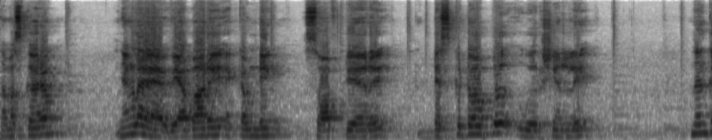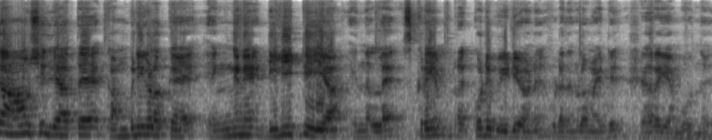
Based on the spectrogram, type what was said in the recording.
നമസ്കാരം. ഞങ്ങളെ വ്യാപാരി അക്കൗണ്ടിങ് സോഫ്റ്റ്വെയർ ഡെസ്ക്ടോപ്പ് വേർഷനിൽ നിങ്ങൾക്ക് ആവശ്യമില്ലാത്ത കമ്പനികളൊക്കെ എങ്ങനെ ഡിലീറ്റ് ചെയ്യുക എന്നുള്ള സ്ക്രീൻ റെക്കോർഡ് വീഡിയോ ആണ് ഇവിടെ നിങ്ങളുമായിട്ട് ഷെയർ ചെയ്യാൻ പോകുന്നത്.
